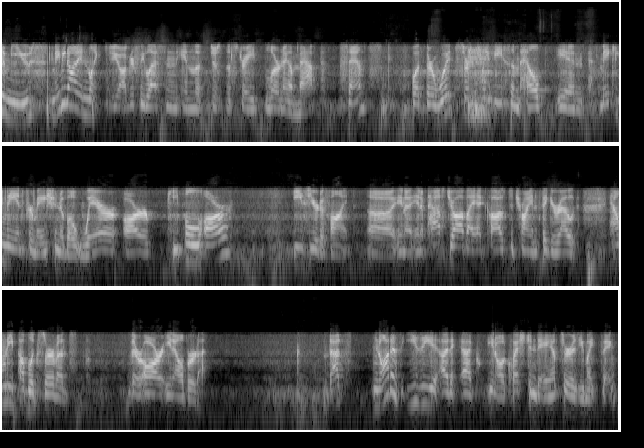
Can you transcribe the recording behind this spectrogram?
some use, maybe not in like geography lesson in the just the straight learning a map sense, but there would certainly be some help in making the information about where our people are easier to find. Uh, in, a, in a past job, I had cause to try and figure out how many public servants there are in Alberta. That's not as easy a, a you know a question to answer as you might think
